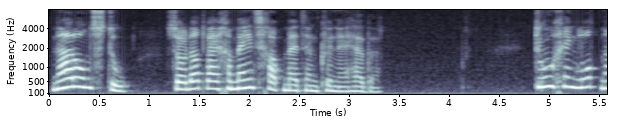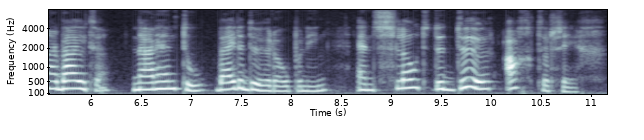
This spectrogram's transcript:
naar ons toe, zodat wij gemeenschap met hen kunnen hebben. Toen ging Lot naar buiten, naar hen toe, bij de deuropening, en sloot de deur achter zich.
